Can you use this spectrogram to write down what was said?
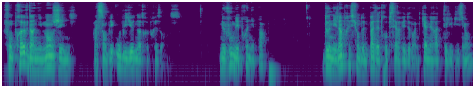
font preuve d'un immense génie, à sembler oublieux de notre présence. Ne vous méprenez pas. Donner l'impression de ne pas être observé devant une caméra de télévision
